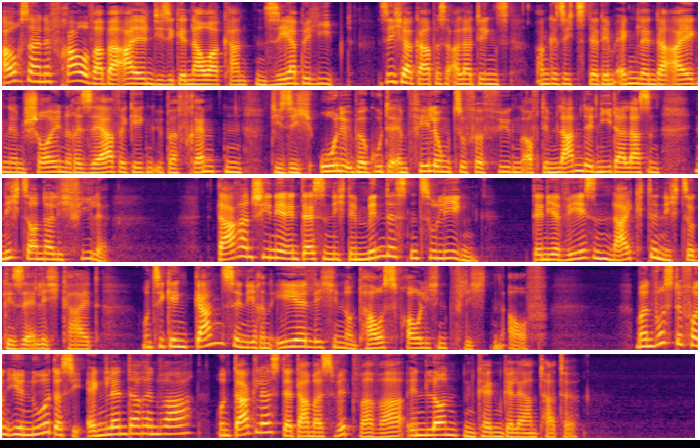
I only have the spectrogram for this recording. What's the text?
Auch seine Frau war bei allen, die sie genauer kannten, sehr beliebt. Sicher gab es allerdings, angesichts der dem Engländer eigenen scheuen Reserve gegenüber Fremden, die sich, ohne über gute Empfehlungen zu verfügen, auf dem Lande niederlassen, nicht sonderlich viele. Daran schien ihr indessen nicht im mindesten zu liegen, denn ihr Wesen neigte nicht zur Geselligkeit, und sie ging ganz in ihren ehelichen und hausfraulichen Pflichten auf. Man wusste von ihr nur, dass sie Engländerin war und Douglas, der damals Witwer war, in London kennengelernt hatte.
